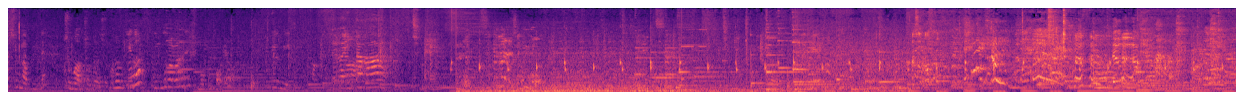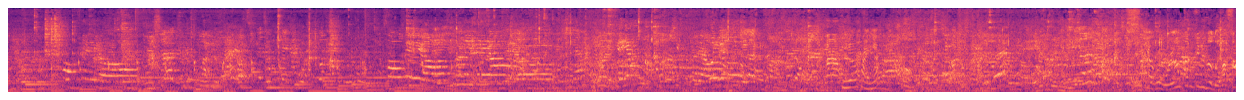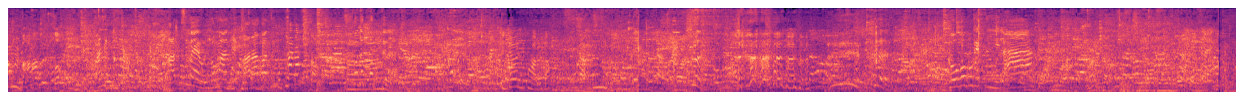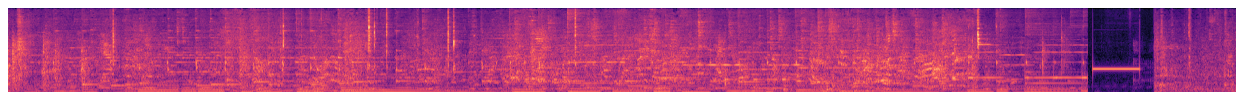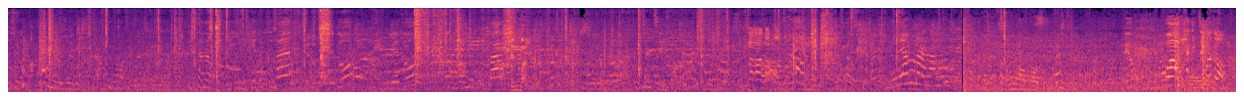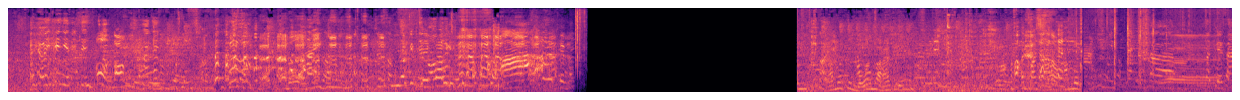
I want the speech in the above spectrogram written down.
하신가 본데? 줘봐 줘봐 줘봐 이거? 궁금하면 한 입씩 먹고 버려 여기. 내가 이따가 동영상이야? 야 그럼 월남쌈집에서 너가 쌈을 말아줬어? 아니 그냥 아침에 이것만 말아가지고 팔았어 푸드코트 비주얼이 다르다. 끝 어 나 사진 뭐 나 이거 이렇게 제일 빠르게 아 대박 한번쯤 먹을만 하지. 맛있어. 혜연이 성공했다 자, 계산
